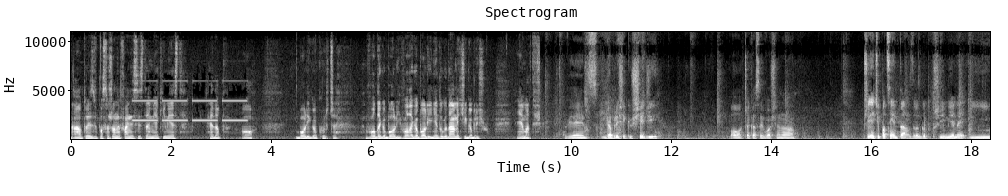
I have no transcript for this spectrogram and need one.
Auto jest wyposażone w fajny system, jakim jest head-up. O, boli go kurczę. Woda go boli, woda go boli. Niedługo damy ci Gabrysiu. Nie martw się. Więc Gabrysiek już siedzi. O, czeka sobie właśnie na przyjęcie pacjenta. Zaraz go tu przyjmiemy i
